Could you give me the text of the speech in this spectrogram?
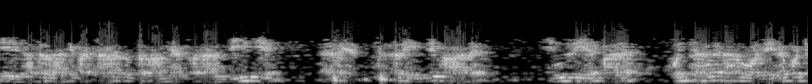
ඒ සතර වාක්‍යපටාන සතර වාක්‍යපටාන දීදී ධර්ම වල එනකොට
